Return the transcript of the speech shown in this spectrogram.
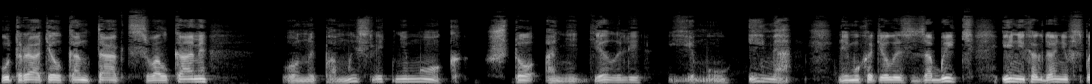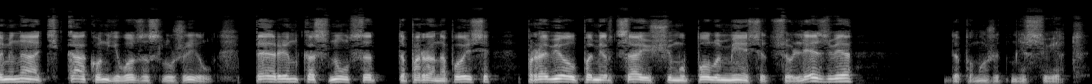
утратил контакт с волками. Он и помыслить не мог, что они делали ему имя. Ему хотелось забыть и никогда не вспоминать, как он его заслужил. Перин коснулся топора на поясе, провел по мерцающему полумесяцу лезвия — да поможет мне свет.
